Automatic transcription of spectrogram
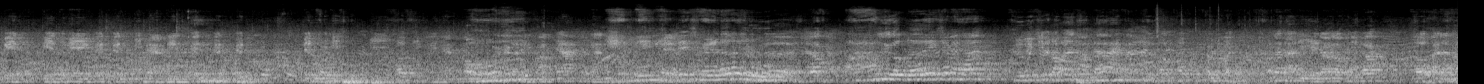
เปลี่ยนเปลี่ยนเปลี่ยนตัวเองเป็นเป็นอีกแบบหนึ่งเป็นเป็นเป็นเป็นคนที่ถูกผีเข้าสิงอะไรเงี้ยโอ้ยความยากตรงนั้นมีเห็นในเทรลเลอร์อยู่แบบตาเหลือกเลยใช่ไหมฮะคือไม่คิดว่าน้องจะทำได้ก็คือเขาเขาเขาแบบเขาหน้าตาดีนะเราคิดว่าเขาอาจจะท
